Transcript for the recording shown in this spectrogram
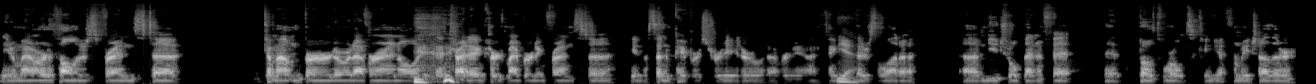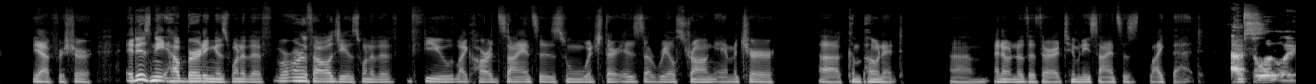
you know, my ornithologist friends to come out and bird or whatever, and I'll and try to encourage my birding friends to you know send them papers to read or whatever. You know, I think yeah. there's a lot of uh, mutual benefit that both worlds can get from each other. Yeah, for sure. It is neat how birding is one of the or ornithology is one of the few like hard sciences in which there is a real strong amateur uh, component. Um, I don't know that there are too many sciences like that. Absolutely.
